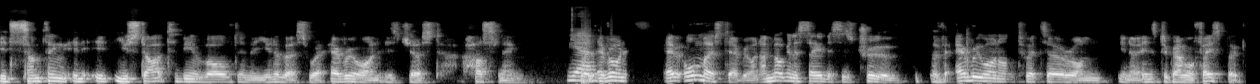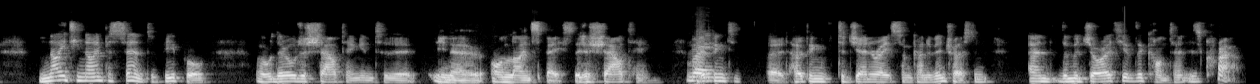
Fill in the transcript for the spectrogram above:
it's something it, it, you start to be involved in a universe where everyone is just hustling yeah. everyone, almost everyone. I'm not going to say this is true of, of everyone on Twitter or on you know Instagram or Facebook. Ninety nine percent of people, oh, they're all just shouting into the you know online space. They're just shouting, right. hoping to heard, hoping to generate some kind of interest, and and the majority of the content is crap.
